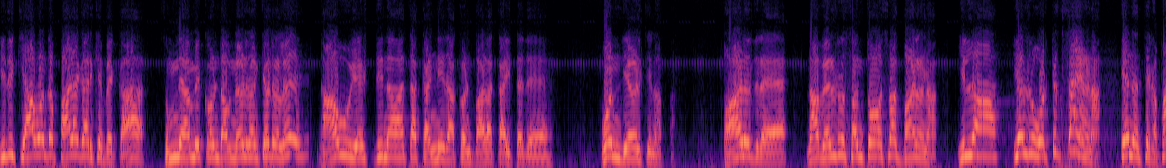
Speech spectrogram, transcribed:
ಇದಕ್ಕೆ ಯಾವಂತ ಪಾಳಗಾರಿಕೆ ಬೇಕಾ? ಸುಮ್ನೆ ಹಮ್ಮಿಕೊಂಡು ಅವ್ನು ಹೇಳ್ದಂಗೆ ಕೇಳಲೆ ನಾವು ಎಷ್ಟ್ ದಿನ ಅಂತ ಕಣ್ಣೀರ್ ಹಾಕೊಂಡ್ ಬಾಳಕಾಯ್ತದೆ ಒಂದ್ ಹೇಳ್ತೀನಪ್ಪ. ಬಾಳಿದ್ರೆ ನಾವೆಲ್ಲರೂ ಸಂತೋಷವಾಗಿ ಬಾಳೋಣ. ಇಲ್ಲ, ಎಲ್ರು ಒಟ್ಟಿಗೆ ಸಾಯೋಣ. ಏನಂತೀರಪ್ಪ?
